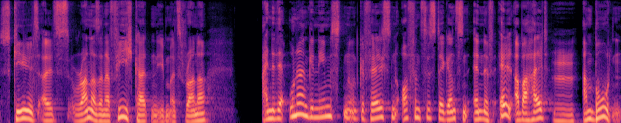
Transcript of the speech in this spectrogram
Skills als Runner, seiner Fähigkeiten eben als Runner, eine der unangenehmsten und gefährlichsten Offenses der ganzen NFL, aber halt mhm. am Boden.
